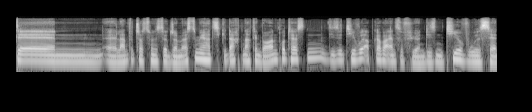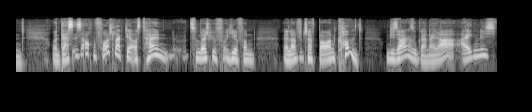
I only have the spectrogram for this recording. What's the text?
Denn äh, Landwirtschaftsminister Cem Özdemir hat sich gedacht, nach den Bauernprotesten diese Tierwohlabgabe einzuführen, diesen Tierwohlcent. Und das ist auch ein Vorschlag, der aus Teilen, zum Beispiel hier von äh, Landwirtschaft Bauern, kommt. Und die sagen sogar, naja, eigentlich,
